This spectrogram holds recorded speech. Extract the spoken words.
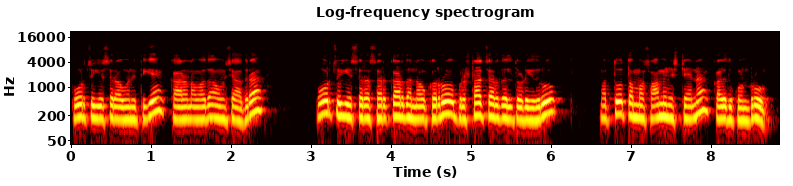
ಪೋರ್ಚುಗೀಸರ ಅವನತಿಗೆ ಕಾರಣವಾದ ಅಂಶ. ಆದರೆ, ಪೋರ್ಚುಗೀಸರ ಸರ್ಕಾರದ ನೌಕರರು ಭ್ರಷ್ಟಾಚಾರದಲ್ಲಿ ತೊಡಗಿದರು. ಮತ್ತು ತಮ್ಮ ಸ್ವಾಮಿನಿಷ್ಠೆಯನ್ನು ಕಳೆದುಕೊಂಡರು.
